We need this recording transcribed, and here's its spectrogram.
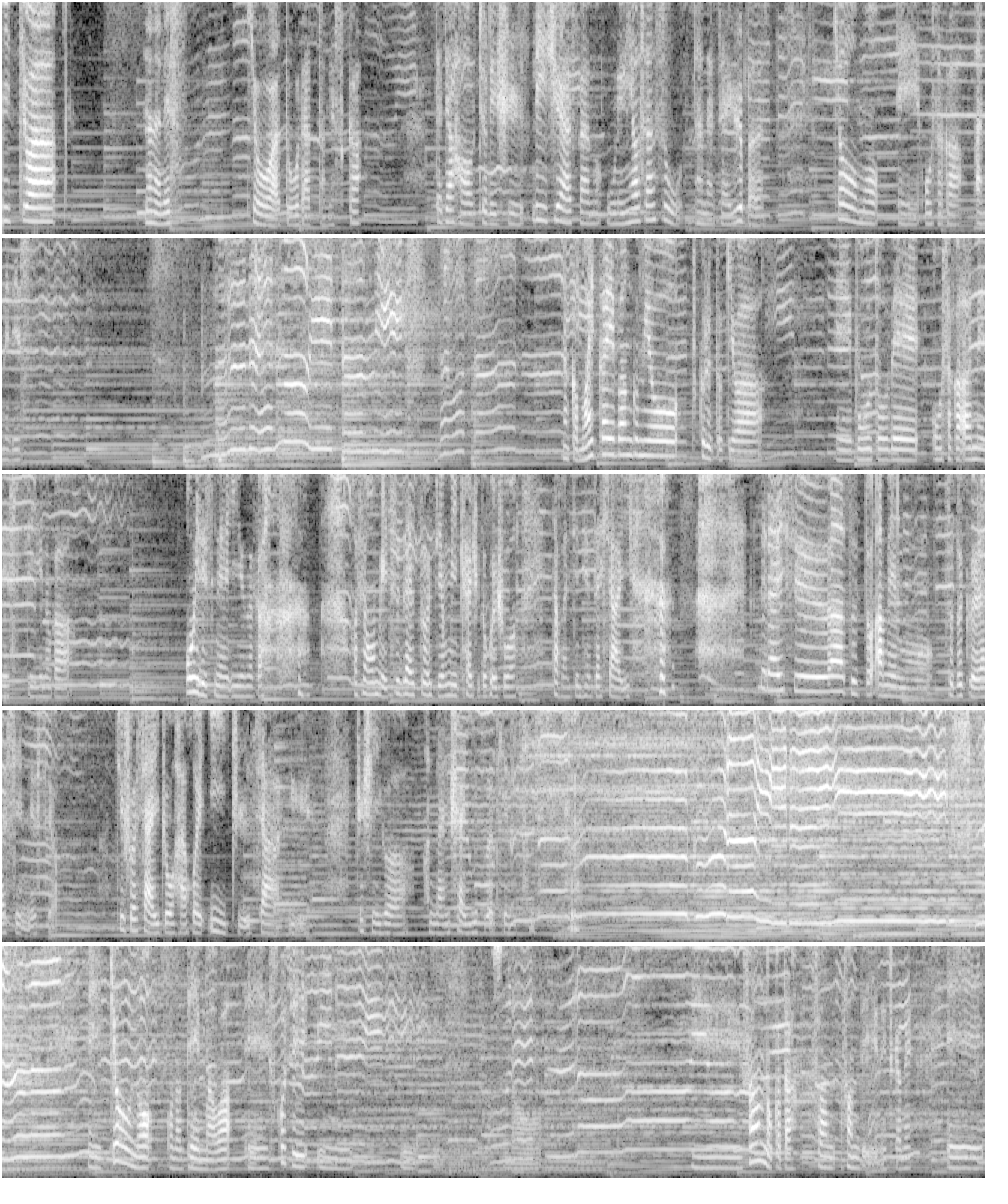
にちは。娜娜です。今日はどうだったんですか？大家好，这里是荔枝 FM 五零幺三四五，娜娜在日本。今日も、えー、大阪雨です。なんか毎回番組を作るときは、えー、冒頭で大阪雨ですっていうのが always 呢，因为那个，好像我每次在做节目一开始都会说，大阪今天在下雨。据说下一周还会一直下雨，这是一个很难晒衣服的天气。诶，今天的这个主は、是，诶，少し。ファンの方ファンファンで言うんですかね、え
